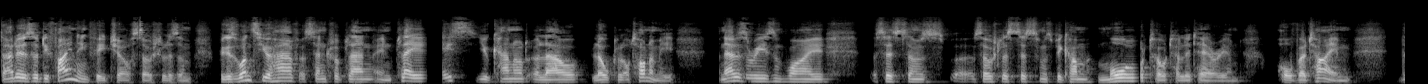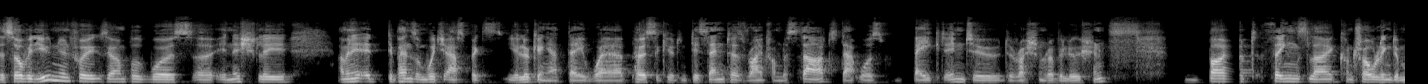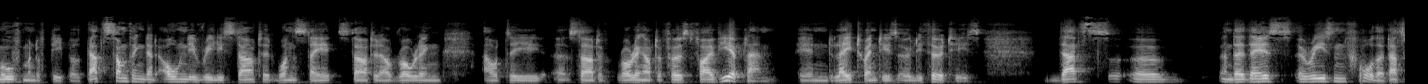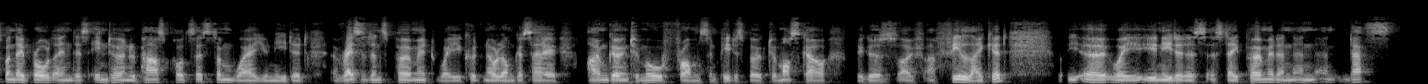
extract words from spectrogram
That is a defining feature of socialism, because once you have a central plan in place, you cannot allow local autonomy. And that is the reason why systems, uh, socialist systems become more totalitarian over time. The Soviet Union, for example, was uh, initially, I mean, it depends on which aspects you're looking at. They were persecuting dissenters right from the start. That was baked into the Russian Revolution. But things like controlling the movement of people, that's something that only really started once they started out rolling out the, uh, started rolling out the first five year plan in the late 20s, early 30s. That's, uh, and there's a reason for that. That's when they brought in this internal passport system where you needed a residence permit, where you could no longer say, I'm going to move from St. Petersburg to Moscow because I, I feel like it, uh, where you needed a, a state permit. And, and, and that's,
